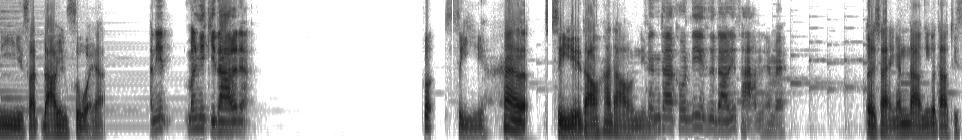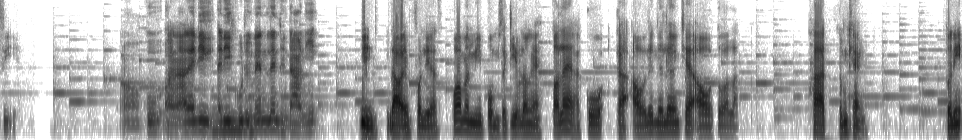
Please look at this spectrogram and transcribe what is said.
นี่สัตว์ดาวยังสวยอะ อันนี้มันมีกี่ดาวแล้วเนี่ย ก็สี่ห้าสี่ดาวห้าดาวนี่เพมั้นงทาโคนี่คือดาวที่สามใช่ไหมเออใช่งั้นดาวนี้ก็ดาวที่สี่อ๋อกูอันอันไอดีไอดีกูถึงเล่นเล่นถึงดาวนี้ อืมดาวเอ็มโฟเรียสเพราะว่ามันมีปุ่มสกิปแล้วไง ตอนแรกอะกูกะเอาเล่นในเรื่องแค่เอาตัวหลักธาตุน้ำแข็ง ตัวนี้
